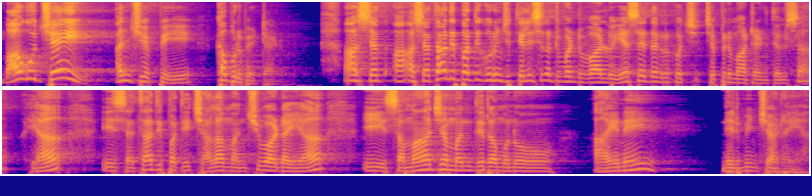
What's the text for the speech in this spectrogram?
బాగు చేయి అని చెప్పి కబురు పెట్టాడు. ఆ శత ఆ శతాధిపతి గురించి తెలిసినటువంటి వాళ్ళు ఏసై దగ్గరకు వచ్చి చెప్పిన మాట ఏంటి తెలుసా? అయ్యా ఈ శతాధిపతి చాలా మంచివాడయ్యా. ఈ సమాజ మందిరమును ఆయనే నిర్మించాడయ్యా.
